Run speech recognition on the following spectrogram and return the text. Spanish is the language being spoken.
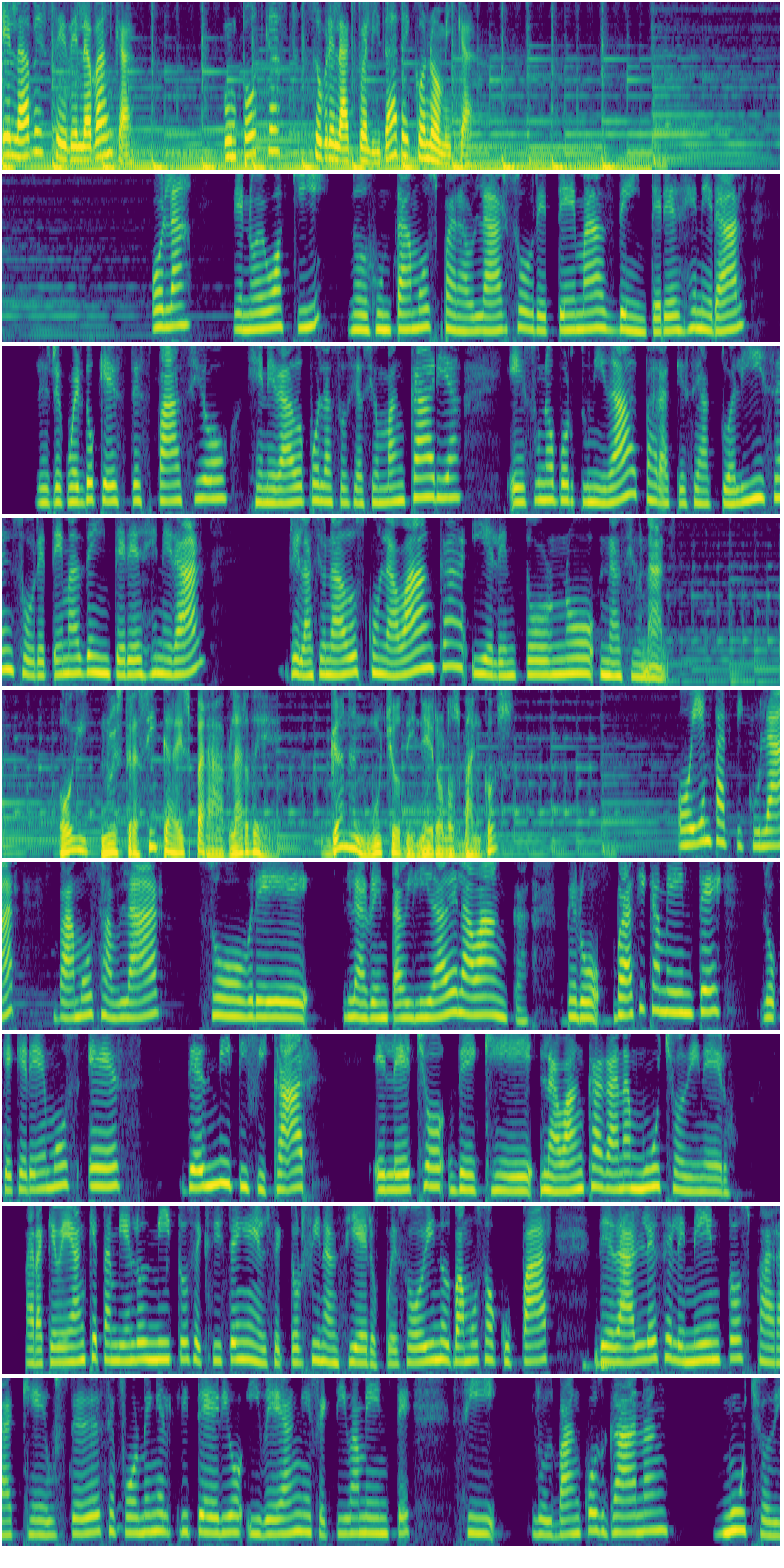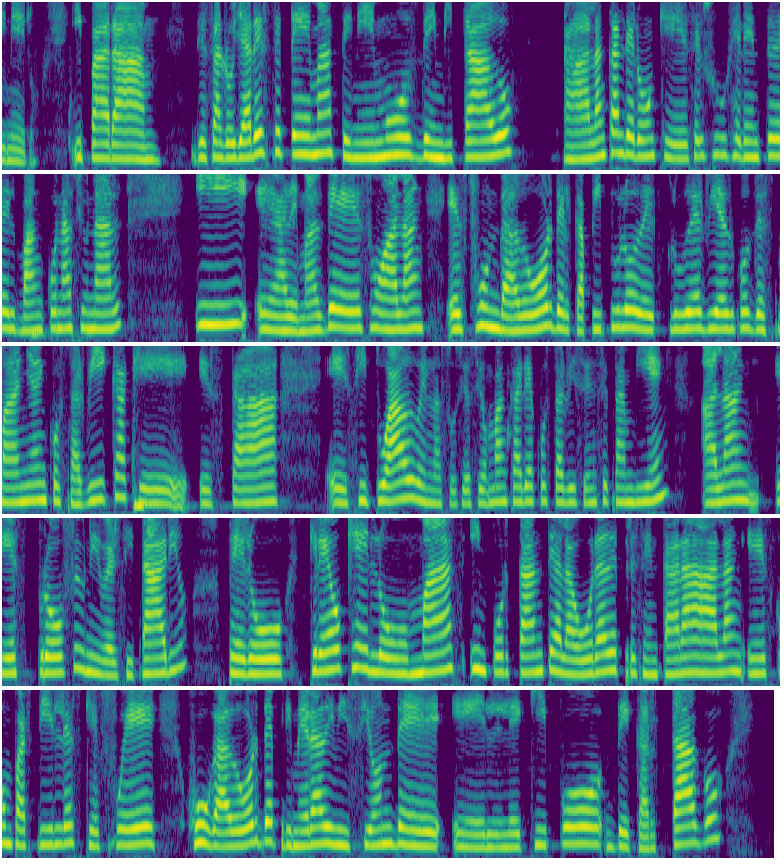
El ABC de la Banca, un podcast sobre la actualidad económica. Hola, de nuevo aquí nos juntamos para hablar sobre temas de interés general. Les recuerdo que este espacio generado por la Asociación Bancaria es una oportunidad para que se actualicen sobre temas de interés general relacionados con la banca y el entorno nacional. Hoy nuestra cita es para hablar de ¿ganan mucho dinero los bancos? Hoy en particular vamos a hablar sobre la rentabilidad de la banca, pero básicamente lo que queremos es desmitificar el hecho de que la banca gana mucho dinero para que vean que también los mitos existen en el sector financiero. Pues hoy nos vamos a ocupar de darles elementos para que ustedes se formen el criterio y vean efectivamente si los bancos ganan mucho dinero. Y para desarrollar este tema tenemos de invitado a Alan Calderón, que es el subgerente del Banco Nacional y eh, además de eso, Alan es fundador del capítulo del Club de Riesgos de España en Costa Rica, que está eh, situado en la Asociación Bancaria Costarricense también. Alan es profe universitario, pero creo que lo más importante a la hora de presentar a Alan es compartirles que fue jugador de primera división del equipo de Cartago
